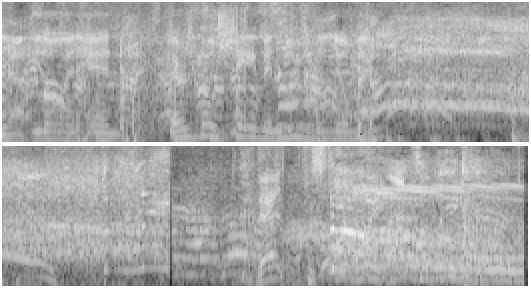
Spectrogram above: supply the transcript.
Yeah, you know, and, and there's no shame in losing to Neil Mac. Oh! That oh, That's illegal.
